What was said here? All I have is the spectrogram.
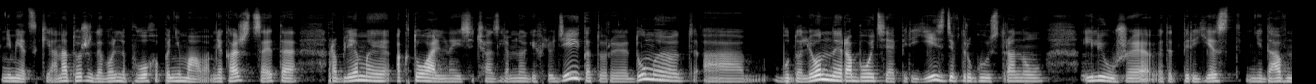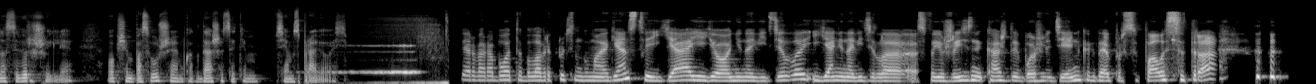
немецкий, она тоже довольно плохо понимала. Мне кажется, это проблемы актуальные сейчас для многих людей, которые думают о удаленной работе, о переезде в другую страну или уже этот переезд недавно совершили. В общем, послушаем, как Даша с этим всем справилась. Первая работа была в рекрутинговом агентстве. Я ее ненавидела, и я ненавидела свою жизнь каждый божий день, когда я просыпалась с утра.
